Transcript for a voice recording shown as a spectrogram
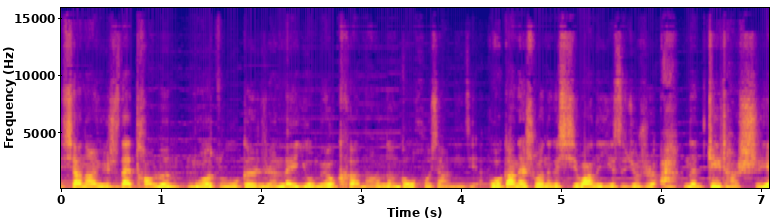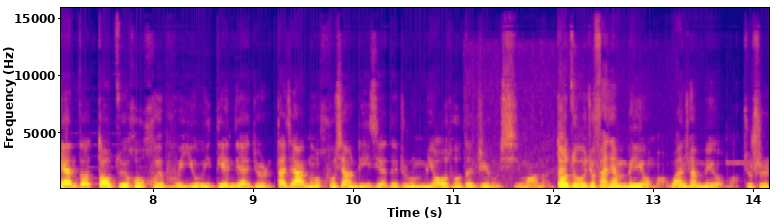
相当于是在讨论魔族跟人类有没有可能能够互相理解。我刚才说那个希望的意思就是，哎呀，那这场实验到到最后会不会有一点点就是大家能互相理解的这种苗头的这种希望呢？到最后就发现没有嘛，完全没有嘛，就是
